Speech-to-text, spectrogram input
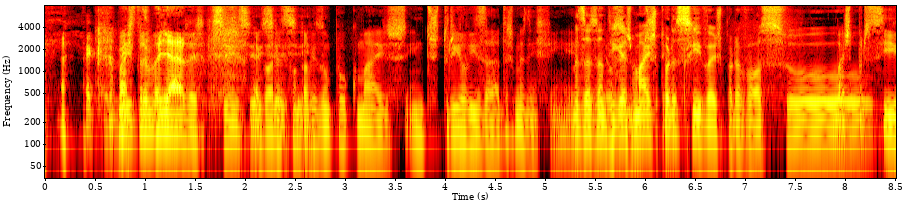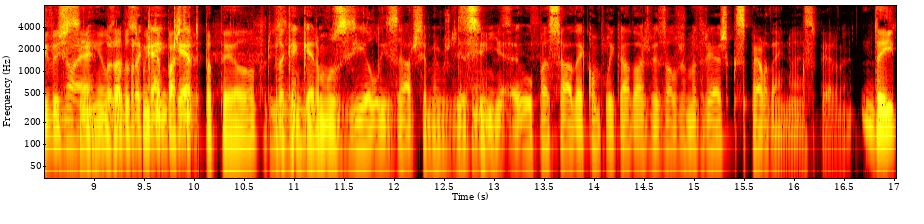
mais trabalhadas. Sim, sim, Agora sim, são talvez um pouco mais industrializadas, mas enfim. Mas as antigas mais parecíveis para vós mais expressivas, sim. É? Usava-se muita pasta quer, de papel, Para quem quer musealizar, chamemos-lhe assim, sim, o passado é complicado, às vezes, alguns materiais que se perdem, não é? Que se perdem. Daí,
